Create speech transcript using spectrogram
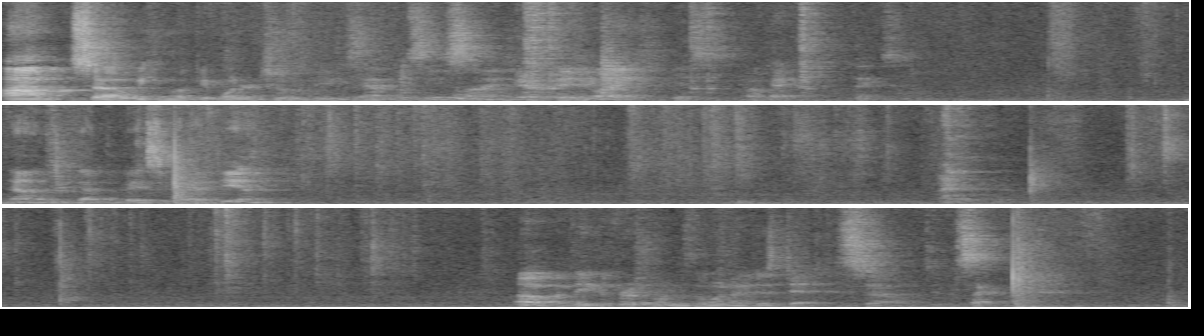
Um, so we can look at one or two of the examples he assigned here, if you like. Yes, Okay. thanks. Now that we've got the basic idea. Oh, I think the first one was the one I just did, so do the second. one.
